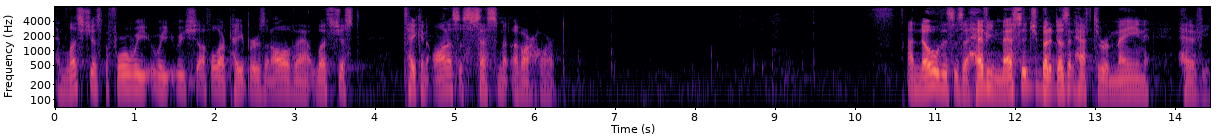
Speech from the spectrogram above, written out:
And let's just, before we, we, we shuffle our papers and all of that, let's just take an honest assessment of our heart. I know this is a heavy message, but it doesn't have to remain heavy.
